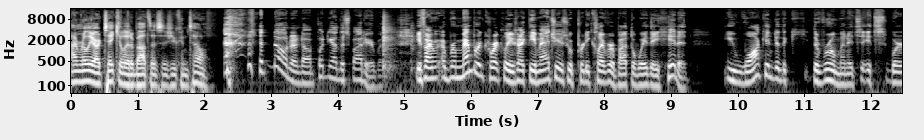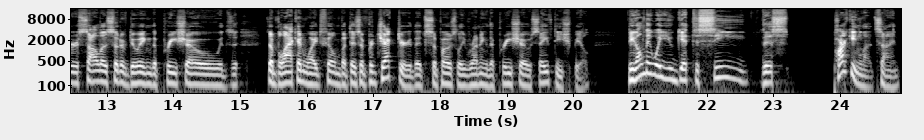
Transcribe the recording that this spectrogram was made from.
I'm really articulate about this as you can tell. no, no, no. I'm putting you on the spot here, but if I remember correctly, in fact, the Imagineers were pretty clever about the way they hid it. You walk into the the room, and it's it's where Sallah's sort of doing the pre-show. It's it's a black and white film, but there's a projector that's supposedly running the pre-show safety spiel. The only way you get to see this parking lot sign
